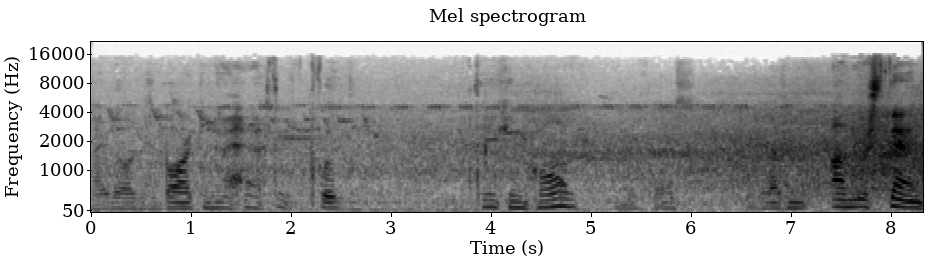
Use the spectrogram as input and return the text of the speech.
my dog is barking. I have to put take him home because he doesn't understand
